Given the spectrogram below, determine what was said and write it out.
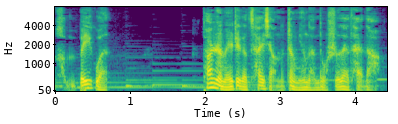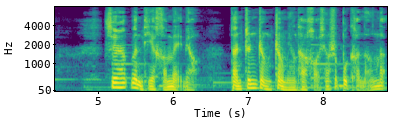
很悲观。他认为这个猜想的证明难度实在太大，虽然问题很美妙，但真正证明它好像是不可能的。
